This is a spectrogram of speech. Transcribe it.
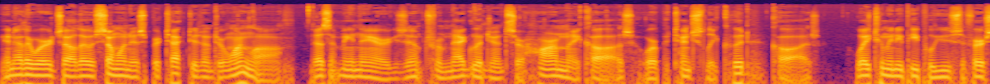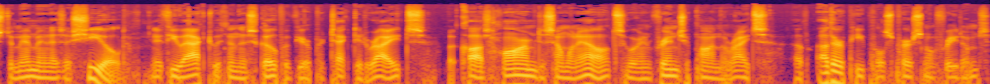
In other words, although someone is protected under one law, doesn't mean they are exempt from negligence or harm they cause or potentially could cause Way too many people use the First Amendment as a shield. If you act within the scope of your protected rights, but cause harm to someone else or infringe upon the rights of other people's personal freedoms,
